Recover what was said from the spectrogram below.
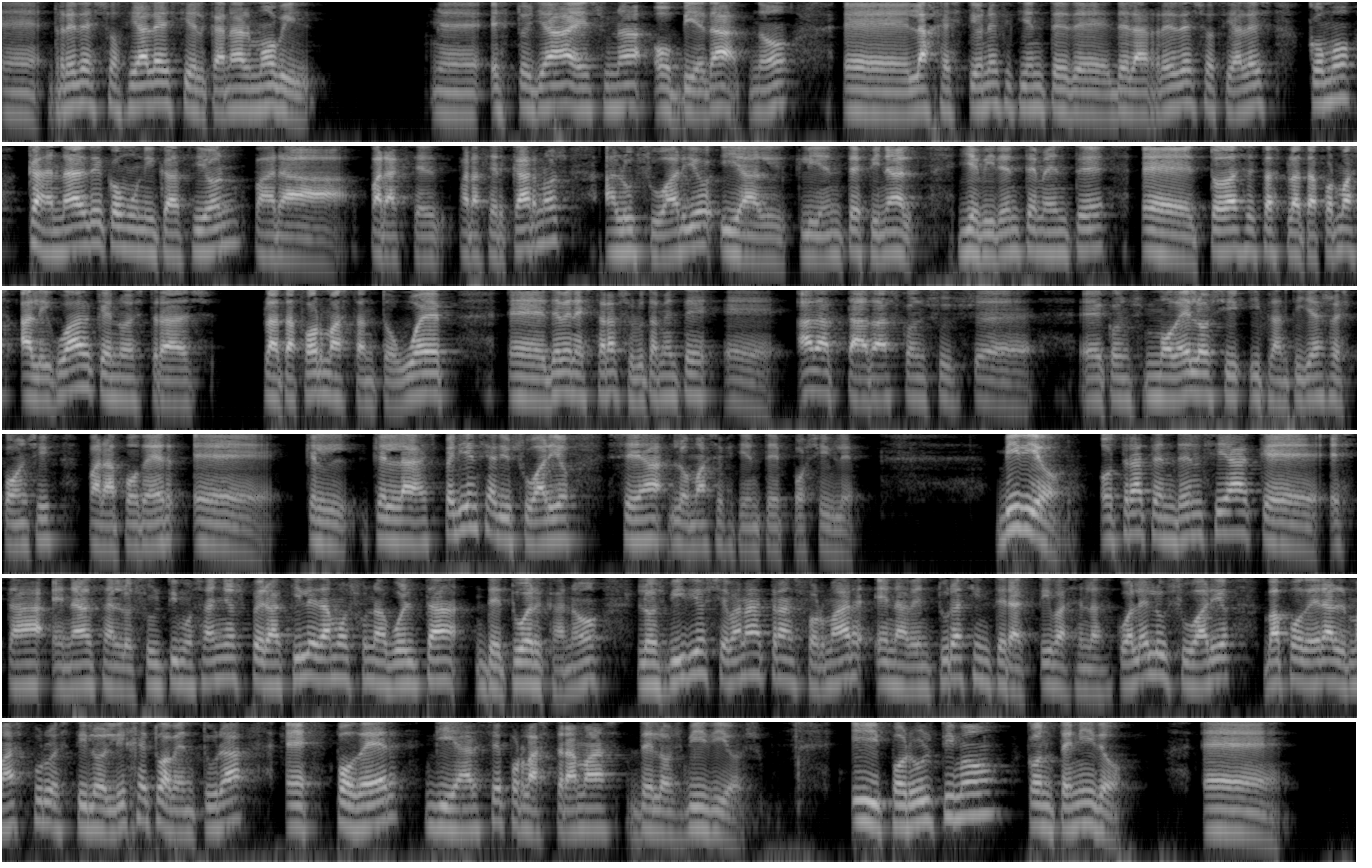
Eh, redes sociales y el canal móvil. Eh, esto ya es una obviedad, ¿no? Eh, la gestión eficiente de, las redes sociales como canal de comunicación para, para, para, acercarnos al usuario y al cliente final. Y evidentemente todas estas plataformas, al igual que nuestras plataformas, tanto web, deben estar absolutamente adaptadas con sus eh, con modelos y, plantillas responsive para poder eh, que, la experiencia de usuario sea lo más eficiente posible. Vídeo, otra tendencia que está en alza en los últimos años, pero aquí le damos una vuelta de tuerca, ¿no? Los vídeos se van a transformar en aventuras interactivas en las cuales el usuario va a poder al más puro estilo elige tu aventura, eh, poder guiarse por las tramas de los vídeos. Y por último, contenido. Eh,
